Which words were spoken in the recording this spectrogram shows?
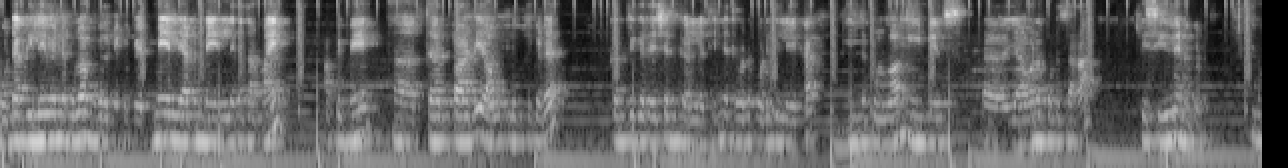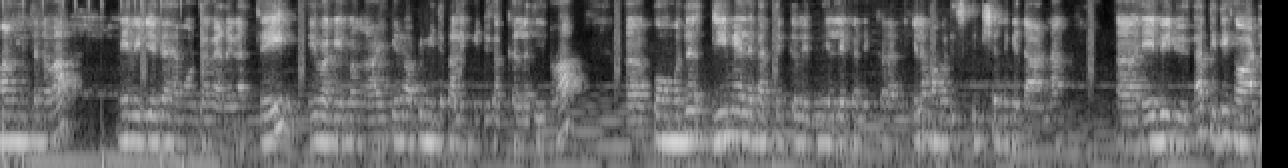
පොඩක් ඩිලේ වෙන්න පුළුවන්. මොකද මේක වෙබ් මේල් යන මේල් එක තමයි අපි මේ තර්ඩ් පාර්ටි අවුට්ලුක් එකට කන්ෆිගරේෂන් කරලා තියෙන්නේ එතකොට පොඩි ඩිලේ එකක් ඉන්න පුළුවන් ඊමේල්ස් යවනකොට සහ රිසීව් වෙනකොට. මං හිතනවා මේ විඩියක හැමෝට වැදගත්තේ ඒ වගේ මං ආයකෙන අපි මිට කලින් ඉට එකක් කරලා තියෙනවා. කොහොමද ජීමේල් එකත් එක්ක වෙබ්මේල් එක කනෙක් කරන්න කියලා මම ඩිස්ක්‍රිප්ෂන් එක දාන්න. ඒ වීඩියෝ එකත් ඉතින් වාට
